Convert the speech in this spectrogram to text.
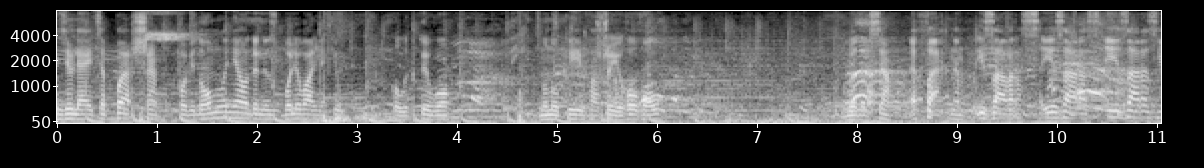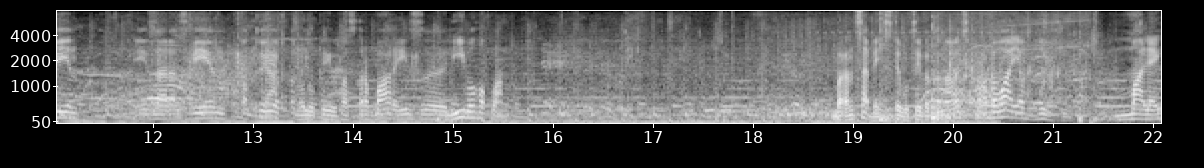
з'являється перше повідомлення. Один із вболівальників колективу Нуну Київ, що його гол видався ефектним. І зараз, і зараз, і зараз він. І зараз він котив Нуну Київ Гастробар із лівого флангу. Баранцебень стиву цей виконавець пробиває в вихід. Маляй.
